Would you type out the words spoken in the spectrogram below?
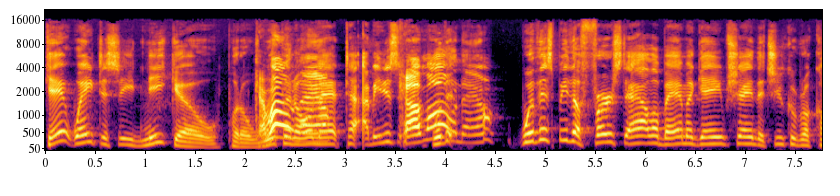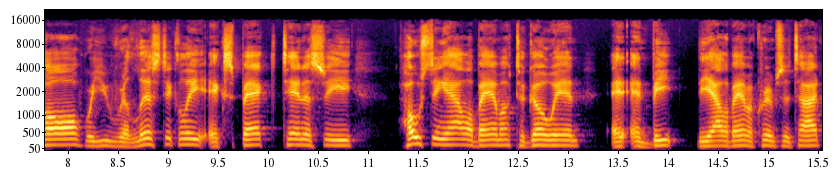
Can't wait to see Nico put a Come whooping on on, that. T- I mean, Come on now. Will this be the first Alabama game, Shane, that you could recall where you realistically expect Tennessee hosting Alabama to go in and, and beat the Alabama Crimson Tide?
